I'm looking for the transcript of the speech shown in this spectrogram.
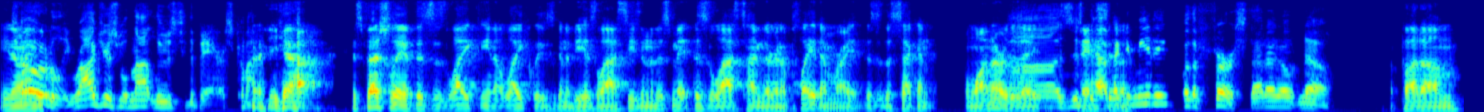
You know what I mean? totally. Rodgers will not lose to the Bears. Come on. yeah. especially if this is like you know likely is going to be his last season, and this may this is the last time they're going to play them, right? This is the second one, or do they? Uh, is this they the second meeting or the first? That I don't know. But um,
